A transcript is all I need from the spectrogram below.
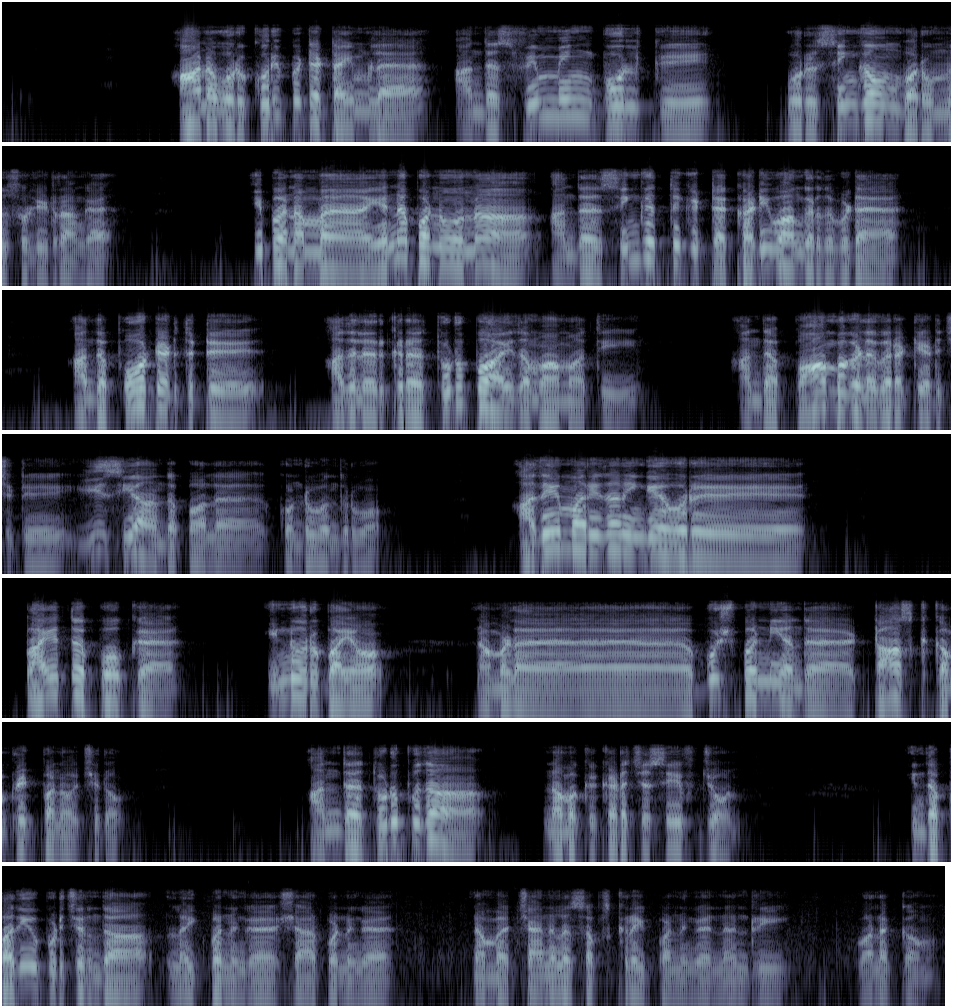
ஆனால் ஒரு குறிப்பிட்ட டைமில் அந்த ஸ்விம்மிங் பூலுக்கு ஒரு சிங்கம் வரும்னு சொல்லிடுறாங்க. இப்போ நம்ம என்ன பண்ணுவோம்னா அந்த சிங்கத்துக்கிட்ட கடி வாங்குறதை விட அந்த போட்டை எடுத்துட்டு அதில் இருக்கிற துடுப்பு ஆயுதமாக மாற்றி அந்த பாம்புகளை விரட்டி அடிச்சுட்டு ஈஸியாக அந்த பாலை கொண்டு வந்துடுவோம் அதே மாதிரி தான் நீங்கள் ஒரு பயத்தை போக்க இன்னொரு பயம் நம்மளை புஷ் பண்ணி அந்த டாஸ்க் கம்ப்ளீட் பண்ண வச்சிடும். அந்த துடுப்பு தான் நமக்கு கிடைச்ச சேஃப் ஜோன் இந்த பதிவு பிடிச்சிருந்தா லைக் பண்ணுங்கள் ஷேர் பண்ணுங்கள் நம்ம சேனலை சப்ஸ்கிரைப் பண்ணுங்கள் நன்றி. வணக்கம்.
